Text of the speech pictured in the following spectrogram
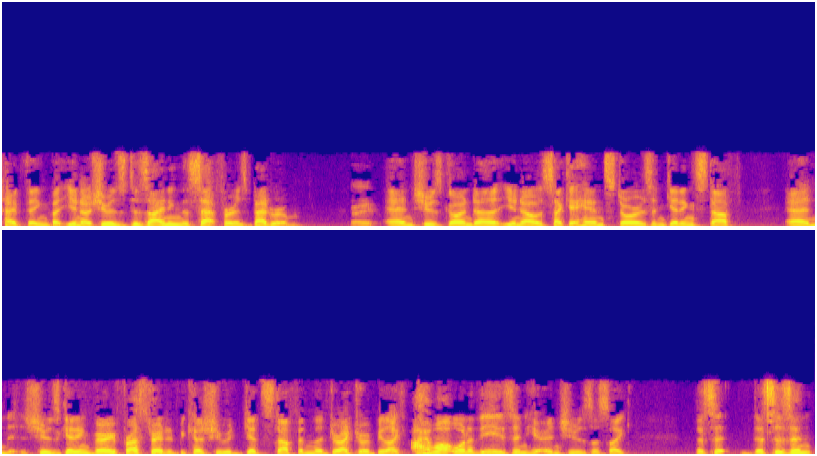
type thing. But you know, she was designing the set for his bedroom, Right. and she was going to you know secondhand stores and getting stuff. And she was getting very frustrated because she would get stuff and the director would be like, I want one of these in here. And she was just like, this, this isn't,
